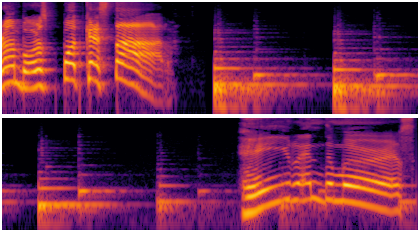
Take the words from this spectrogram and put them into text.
Prambors Podcaster. Hey randomers,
